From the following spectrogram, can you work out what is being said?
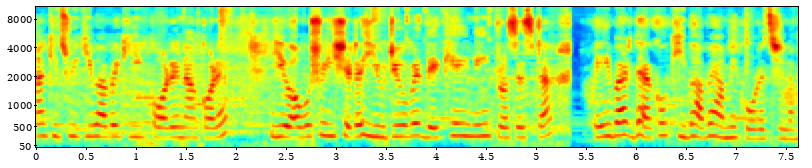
না কিছুই কীভাবে কি করে না করে। অবশ্যই সেটা ইউটিউবে দেখেই নিই প্রসেসটা এইবার দেখো কীভাবে আমি করেছিলাম।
